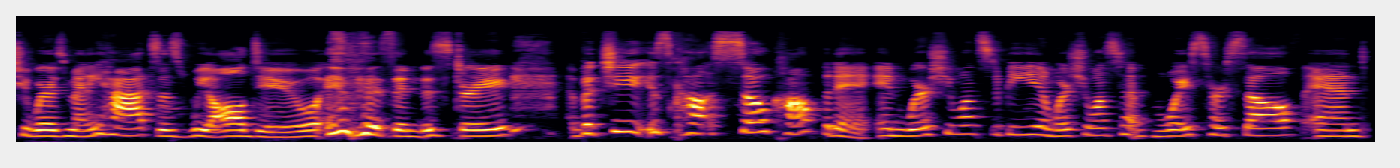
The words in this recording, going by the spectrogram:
she wears many hats as we all do in this industry, but she is co- so confident in where she wants to be and where she wants to voice herself and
